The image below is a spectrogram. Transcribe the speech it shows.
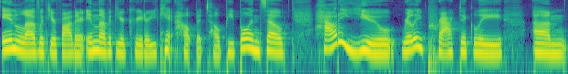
in love with your father, in love with your creator, you can't help but tell people. And so, how do you really practically um,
